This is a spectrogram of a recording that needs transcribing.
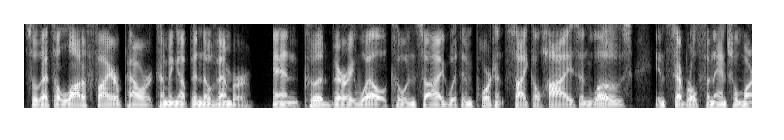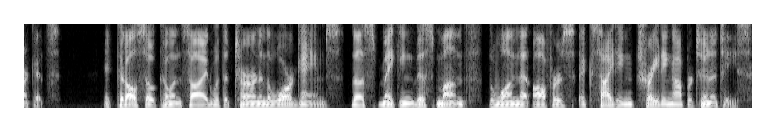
So that's a lot of firepower coming up in November and could very well coincide with important cycle highs and lows in several financial markets. It could also coincide with a turn in the war games, thus making this month the one that offers exciting trading opportunities.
